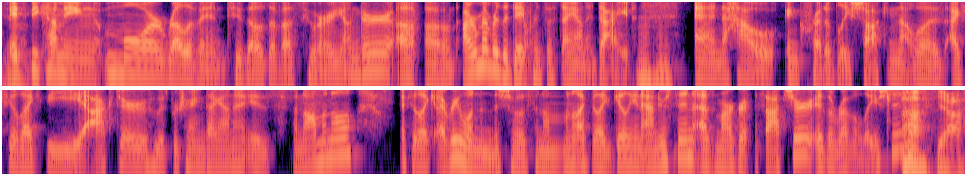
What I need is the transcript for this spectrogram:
Yeah. It's becoming more relevant to those of us who are younger. Um, I remember the day Princess Diana died mm-hmm. and how incredibly shocking that was. I feel like the actor who is portraying Diana is phenomenal. I feel like everyone in the show is phenomenal. I feel like Gillian Anderson as Margaret Thatcher is a revelation. Uh, yeah.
